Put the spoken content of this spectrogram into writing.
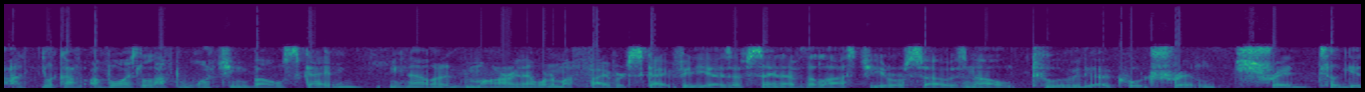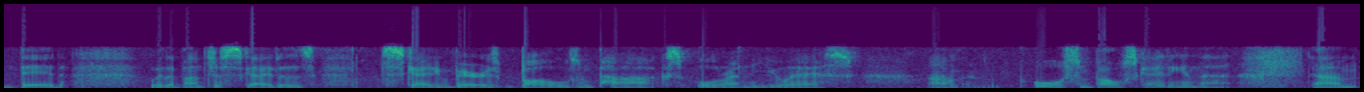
I, look, I've, I've always loved watching bowl skating, you know, and admiring that. One of my favourite skate videos I've seen over the last year or so is an old tour video called Shred, Shred Till You're Dead, with a bunch of skaters skating various bowls and parks all around the US. Um, awesome bowl skating in that. Um,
